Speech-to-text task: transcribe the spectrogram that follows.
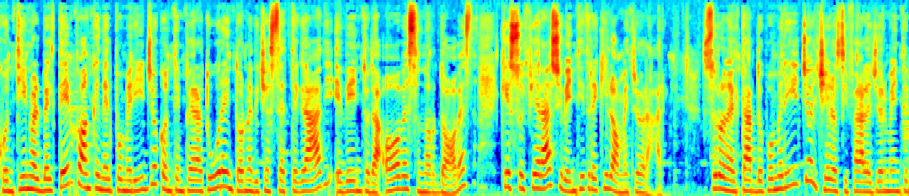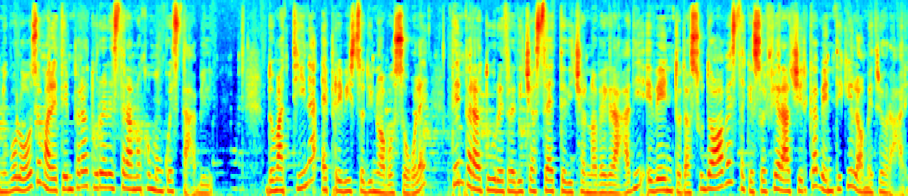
Continua il bel tempo anche nel pomeriggio con temperature intorno a 17 gradi e vento da ovest-nord-ovest che soffierà sui 23 km h Solo nel tardo pomeriggio il cielo si farà leggermente nuvoloso ma le temperature resteranno comunque stabili. Domattina è previsto di nuovo sole, temperature tra 17 e 19 gradi e vento da sud-ovest che soffierà a circa 20 km h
